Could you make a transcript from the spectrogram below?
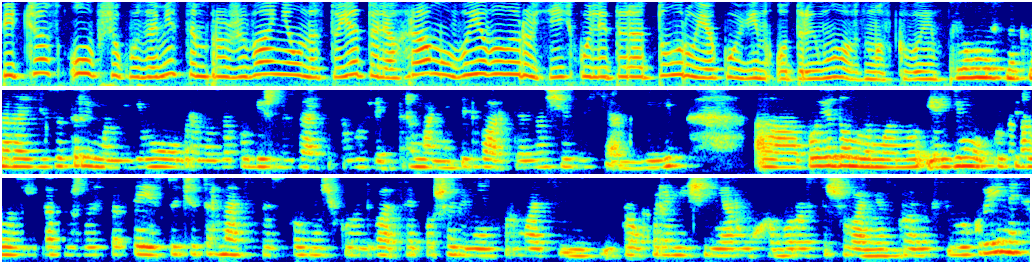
Під час обшуку за місцем проживання у настоятеля храму виявили російську літературу, яку він отримував з Москви. Зловмисник наразі затриманий, йому обрано запобіжний захід у вигляді тримання під вартою на 60 днів. Повідомлено йому про підозру також за статтею 114 з позначкою 2 – це поширення інформації про переміщення рух або розташування Збройних сил України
